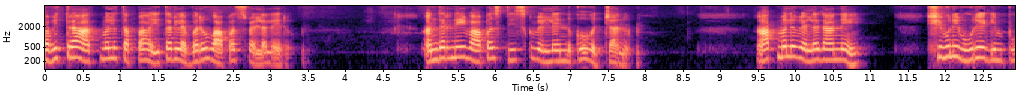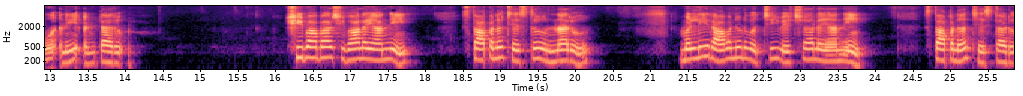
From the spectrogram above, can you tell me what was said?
పవిత్ర ఆత్మలు తప్ప ఇతరులెవ్వరూ వాపస్ వెళ్ళలేరు. అందరినీ వాపస్ తీసుకువెళ్ళేందుకు వచ్చాను. ఆత్మలు వెళ్ళదాన్నే శివుని ఊరేగింపు అని అంటారు. శివాబా శివాలయాన్ని స్థాపన చేస్తూ ఉన్నారు. మళ్ళీ రావణుడు వచ్చి వేశ్యాలయాన్ని స్థాపన చేస్తాడు.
